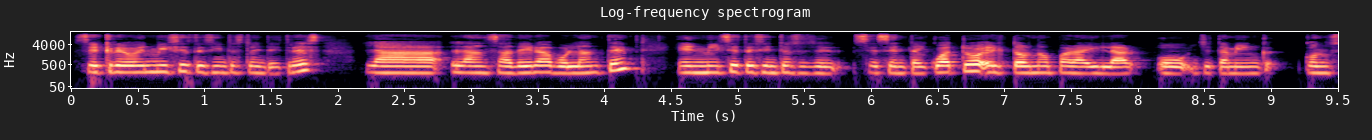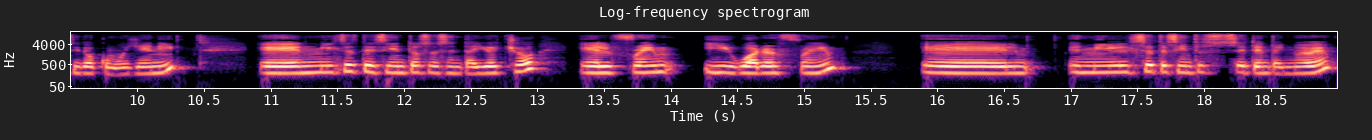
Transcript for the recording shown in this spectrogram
se creó en 1733 la lanzadera volante, en 1764 el torno para hilar o también conocido como Jenny, en 1768 el frame y water frame, en 1779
